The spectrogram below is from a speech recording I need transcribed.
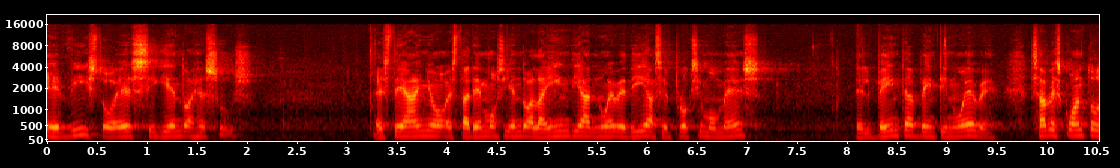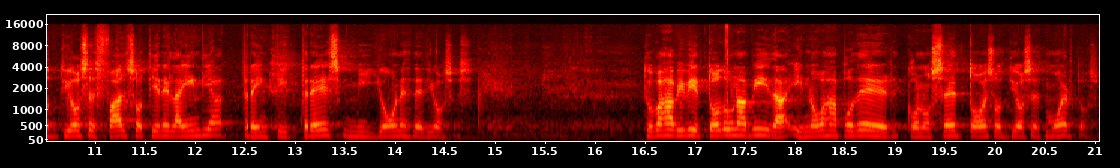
he visto es siguiendo a Jesús. Este año estaremos yendo a la India nueve días el próximo mes, del 20 al 29. ¿Sabes cuántos dioses falsos tiene la India? 33 millones de dioses. Tú vas a vivir toda una vida y no vas a poder conocer todos esos dioses muertos.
